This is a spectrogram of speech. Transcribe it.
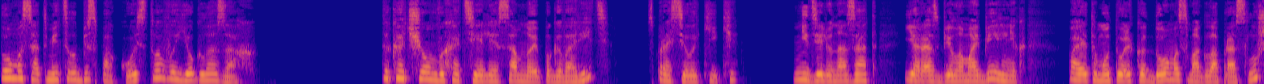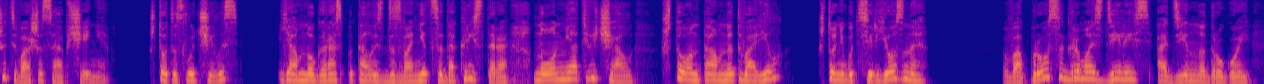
Томас отметил беспокойство в ее глазах. «Так о чем вы хотели со мной поговорить?» — спросила Кики. «Неделю назад я разбила мобильник, поэтому только дома смогла прослушать ваше сообщение. Что-то случилось? Я много раз пыталась дозвониться до Кристера, но он не отвечал. Что он там натворил? Что-нибудь серьезное?» Вопросы громоздились один на другой —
